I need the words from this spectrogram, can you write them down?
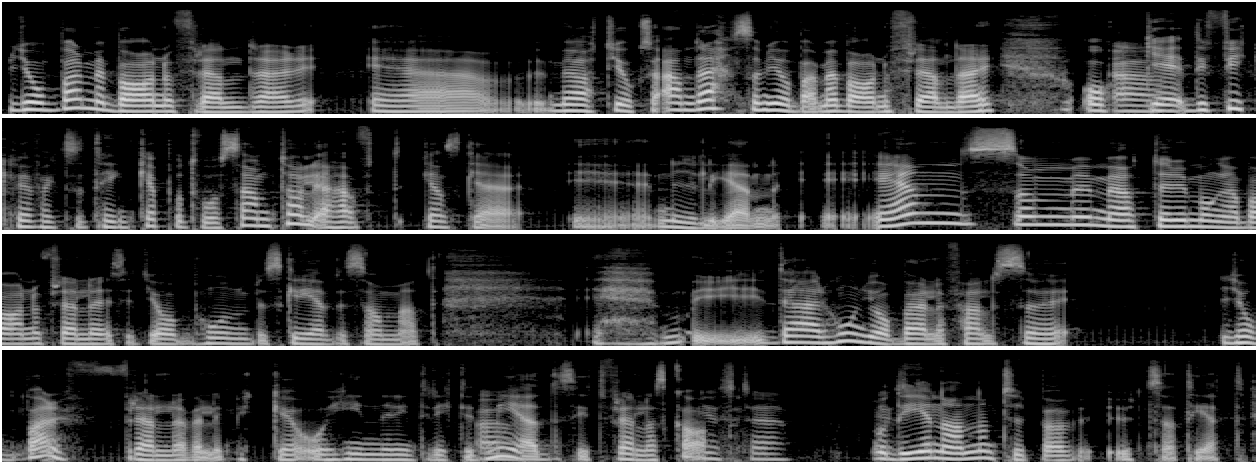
jobbar med barn och föräldrar eh, möter ju också andra som jobbar med barn och föräldrar. Och Ja. eh, det fick mig faktiskt att tänka på två samtal jag haft ganska eh, nyligen. En som möter många barn och föräldrar i sitt jobb, hon beskrev det som att eh, där hon jobbar i alla fall så jobbar föräldrar väldigt mycket och hinner inte riktigt Ja. med sitt föräldraskap. Just det. Och det är en annan typ av utsatthet.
